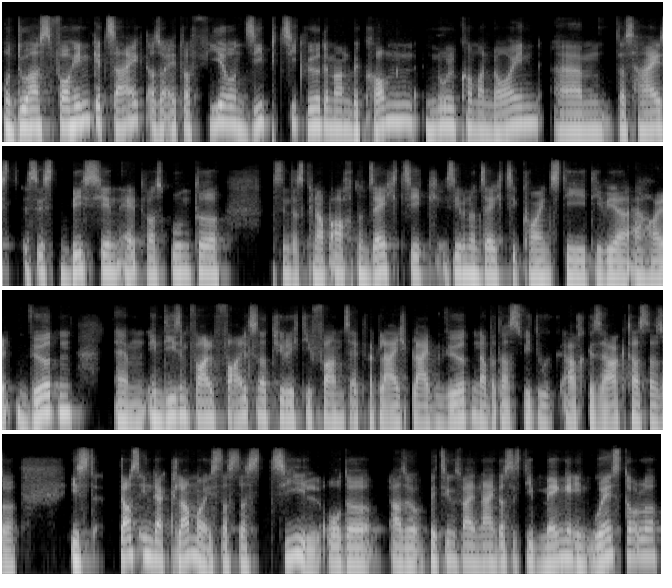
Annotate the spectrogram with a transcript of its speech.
Und du hast vorhin gezeigt, also etwa 74 würde man bekommen, 0,9. Ähm, das heißt, es ist ein bisschen etwas unter das sind das knapp 68, 67 Coins, die, die wir erhalten würden. Ähm, in diesem Fall, falls natürlich die Funds etwa gleich bleiben würden, aber das, wie du auch gesagt hast, also ist das in der Klammer, ist das das Ziel oder, also beziehungsweise nein, das ist die Menge in US-Dollar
